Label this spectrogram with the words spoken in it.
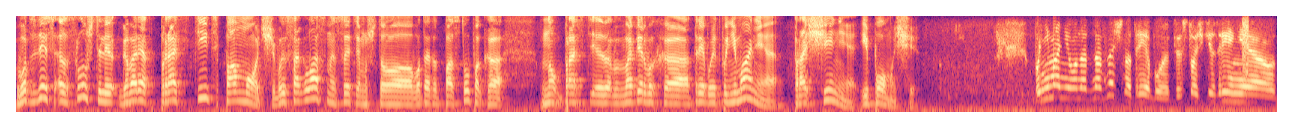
Вот здесь э, слушатели говорят простить, помочь. Вы согласны с этим, что вот этот поступок, э, ну, прости, э, во-первых, требует понимания, прощения и помощи? Понимание он однозначно требует и с точки зрения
